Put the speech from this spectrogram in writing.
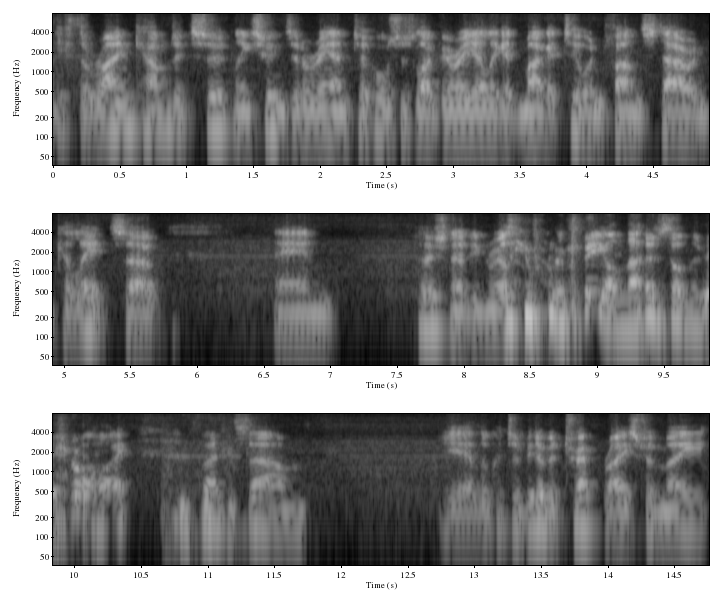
if the rain comes, it certainly swings it around to horses like Very Elegant, Mugatu, and Funstar and Colette. So, and personally, I didn't really want to be on those on the dry, but um, yeah, look, it's a bit of a trap race for me.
